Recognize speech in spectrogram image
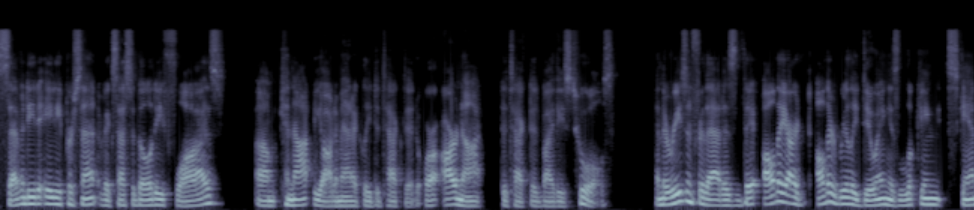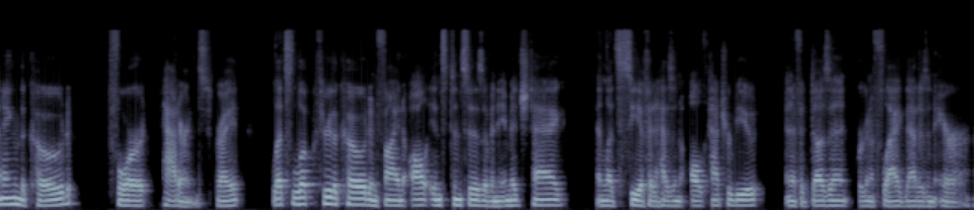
70 to 80% of accessibility flaws um, cannot be automatically detected or are not detected by these tools. And the reason for that is they all they are all they're really doing is looking, scanning the code for patterns, right? Let's look through the code and find all instances of an image tag and let's see if it has an alt attribute. And if it doesn't, we're going to flag that as an error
